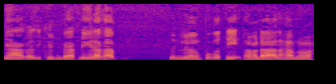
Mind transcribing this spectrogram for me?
หญ้าก็จะขึ้นแบบนี้แหล้วครับ เป็นเรื่องปกติธรรมดานะครับเนาะ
